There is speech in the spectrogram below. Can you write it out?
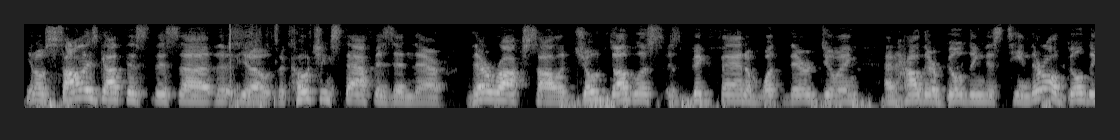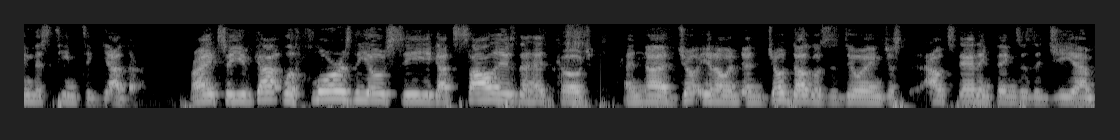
you know Saleh's got this this uh the you know the coaching staff is in there. They're rock solid. Joe Douglas is big fan of what they're doing and how they're building this team. They're all building this team together, right? So you've got Lafleur as the OC, you got Saleh as the head coach, and uh, Joe, you know, and, and Joe Douglas is doing just outstanding things as a GM.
